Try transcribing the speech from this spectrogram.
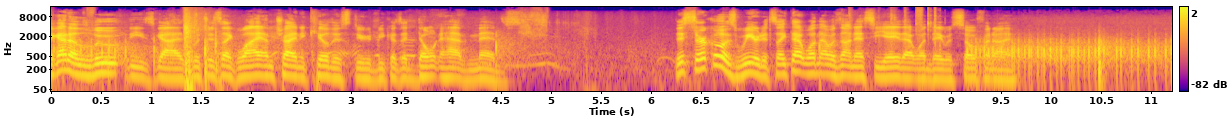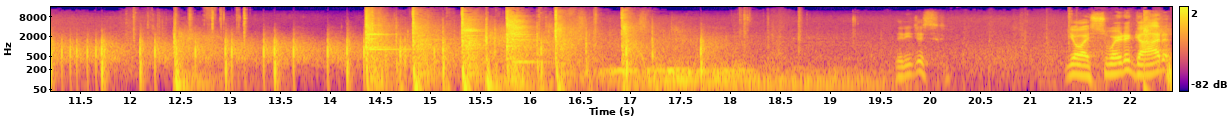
I gotta loot these guys, which is like why I'm trying to kill this dude because I don't have meds. This circle is weird. It's like that one that was on SEA that one day with Soph and I. Did he just... Yo, I swear to God,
